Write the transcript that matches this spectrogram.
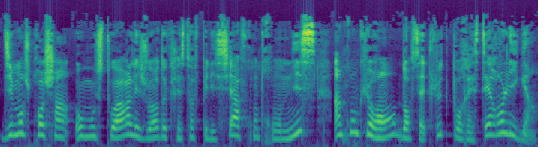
Dimanche prochain, au Moustoir, les joueurs de Christophe Pellissier affronteront Nice, un concurrent dans cette lutte pour rester en Ligue 1.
